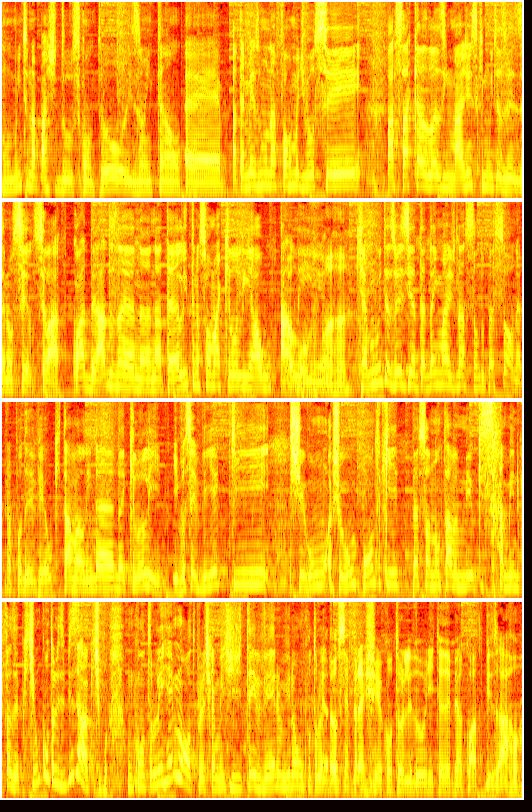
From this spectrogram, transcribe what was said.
Muito na parte dos controles, ou então é, até mesmo na forma de você passar aquelas imagens que muitas vezes eram, sei, sei lá, quadrados na, na- na tela e transformar aquilo ali em algo, além. aham. Que é muitas vezes ia até da imaginação do pessoal, né? Pra poder ver o que tava além da, daquilo ali. E você via que chegou um, chegou um ponto que o pessoal não tava meio que sabendo o que fazer. Porque tinha um controle bizarro, que tipo, um controle remoto, praticamente de TV, virou um controle. Eu sempre achei o controle do Nintendo 64 bizarro.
